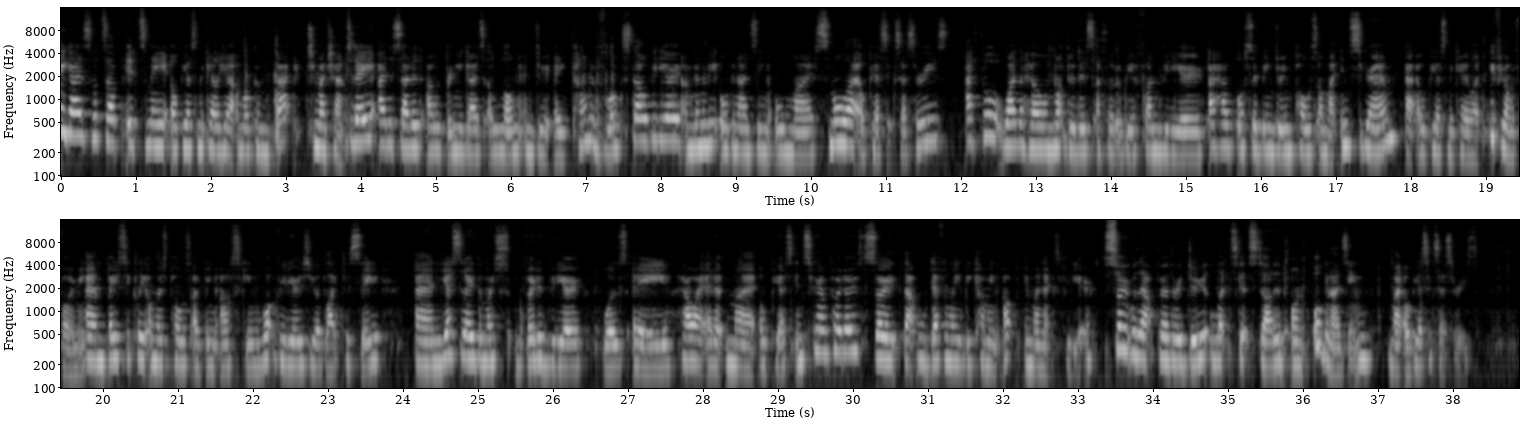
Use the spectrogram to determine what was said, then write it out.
Hey guys, what's up? It's me, LPS Michaela here, and welcome back to my channel. Today I decided I would bring you guys along and do a kind of vlog style video. I'm going to be organising all my smaller LPS accessories. I thought why the hell not do this, I thought it would be a fun video. I have also been doing polls on my Instagram at LPS Michaela if you want to follow me. And basically on those polls I've been asking what videos you would like to see and yesterday the most voted video was a how I edit my LPS Instagram photos so that will definitely be coming up in my next video. So without further ado let's get started on organising my LPS accessories.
